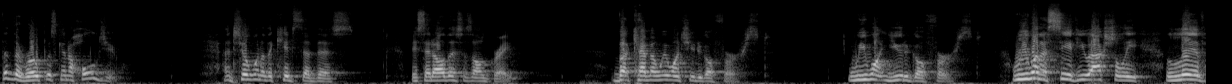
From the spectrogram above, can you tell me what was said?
that the rope is going to hold you. Until one of the kids said this. They said, Oh, this is all great. But Kevin, we want you to go first. We want you to go first. We want to see if you actually live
